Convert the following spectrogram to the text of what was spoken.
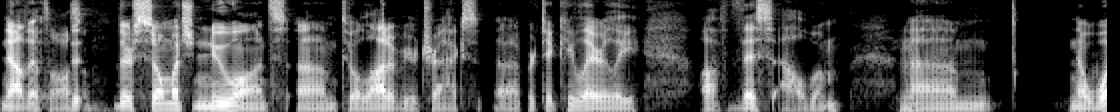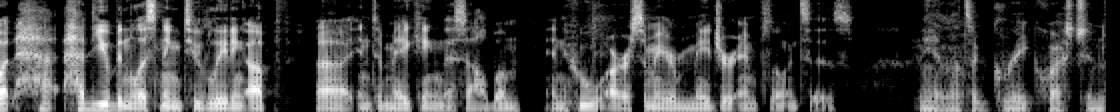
Now that That's awesome. there's so much nuance um, to a lot of your tracks, uh, particularly off this album. Hmm. Um, now, what ha- had you been listening to leading up uh, into making this album, and who are some of your major influences? Man, that's a great question.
